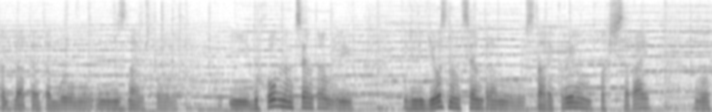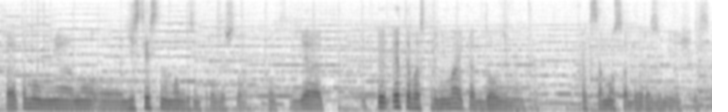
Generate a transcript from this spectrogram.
когда-то это был, мы знаем, что и духовным центром, и религиозным центром, Старый Крым, Бахчисарай. Вот, поэтому у меня оно э, естественным образом произошло. Вот, я э, это воспринимаю как должное, как, само собой разумеющееся.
